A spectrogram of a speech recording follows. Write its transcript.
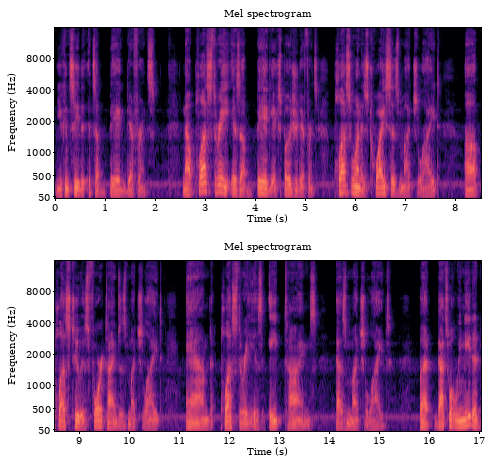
You can see that it's a big difference. Now, plus three is a big exposure difference. Plus one is twice as much light. Uh, plus two is four times as much light, and plus three is eight times as much light but that's what we needed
